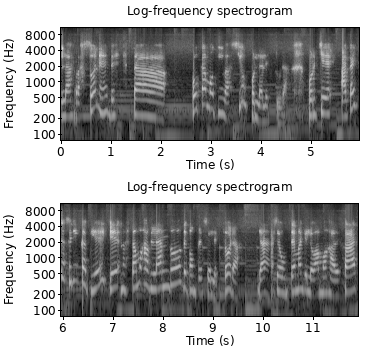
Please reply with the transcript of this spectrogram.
las razones de esta poca motivación por la lectura. Porque acá hay que hacer hincapié que no estamos hablando de comprensión lectora, ya sea un tema que lo vamos a dejar.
